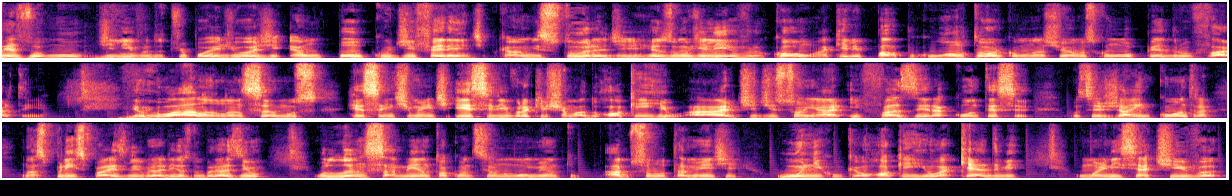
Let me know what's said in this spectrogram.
resumo de livro do AAA de hoje é um pouco diferente, porque é uma mistura de resumo de livro com aquele papo com o autor, como nós tivemos com o Pedro Vartinger. Eu e o Alan lançamos recentemente esse livro aqui chamado Rock in Rio, A Arte de Sonhar e Fazer Acontecer. Você já encontra nas principais livrarias do Brasil. O lançamento aconteceu num momento absolutamente único, que é o Rock in Rio Academy, uma iniciativa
